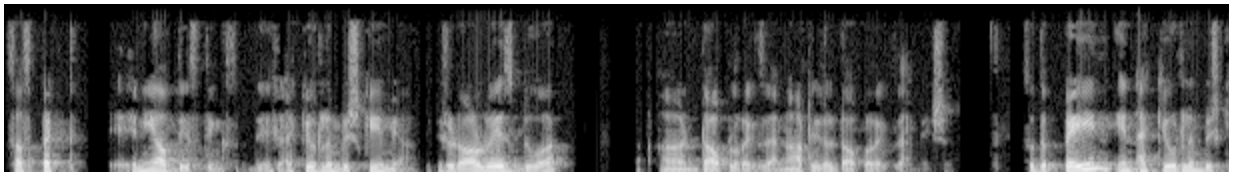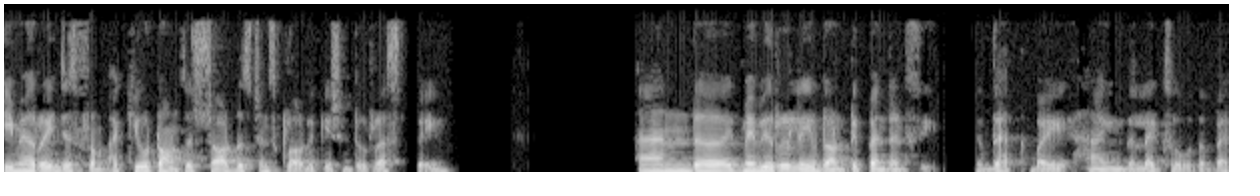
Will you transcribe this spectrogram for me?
suspect any of these things, the acute limb ischemia, you should always do a, a Doppler exam, arterial Doppler examination. So the pain in acute limb ischemia ranges from acute onset short distance claudication to rest pain, and uh, it may be relieved on dependency the, by hanging the legs over the bed.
